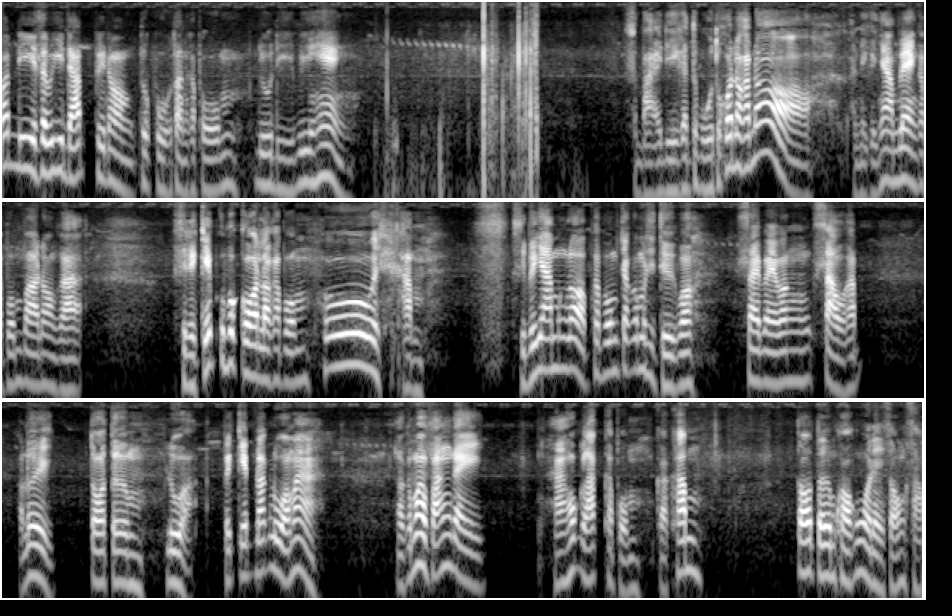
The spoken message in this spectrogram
วัสดีสวีดัตพี่น้องทุกผู้ท่านครับผมอยู่ดีวีแห้ง สบายดีกันทุกผู้ทุกคนนะครับเนาะอันนี้ก็ย่ามแรงครับผมบ่าวน้องก็สิได้เก็บอุปกรณ์แล้วครับผมโอ้ยคำสิพยายามมึงรอบครับผมเจักก็มันสิถือบ่ใส่ใบวังเสาครับเอาเลยต่อเติมรั่วไปเก็บลักรั่วมาแล้วก็มาฟังได้หาหกลักครับผมกับคำต่อเติมของงัวได้สองเสา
